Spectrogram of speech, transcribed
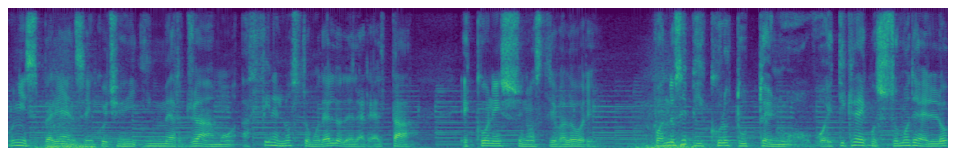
ogni esperienza in cui ci immergiamo affina il nostro modello della realtà e con esso i nostri valori. Quando sei piccolo tutto è nuovo e ti crei questo modello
